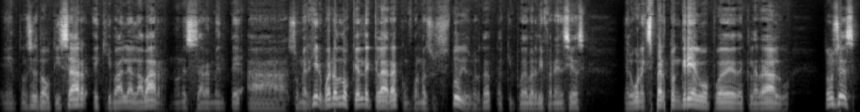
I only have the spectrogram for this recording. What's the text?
Entonces bautizar equivale a lavar, no necesariamente a sumergir. Bueno, es lo que él declara conforme a sus estudios, ¿verdad? Aquí puede haber diferencias y algún experto en griego puede declarar algo. Entonces,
